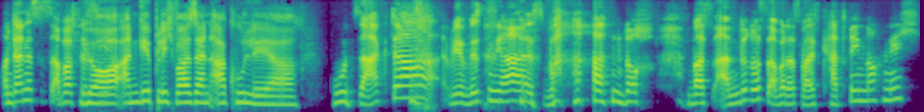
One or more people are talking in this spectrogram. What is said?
Und dann ist es aber für ja, sie. Ja, angeblich war sein Akku leer. Gut, sagt er. Wir wissen ja, es war noch was anderes, aber das weiß Katrin noch nicht.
